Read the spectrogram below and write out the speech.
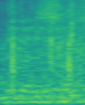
Obrigado.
